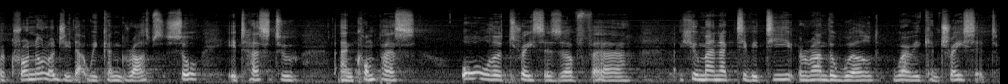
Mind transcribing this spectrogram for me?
a chronology that we can grasp, so it has to encompass all the traces of uh, human activity around the world where we can trace it.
